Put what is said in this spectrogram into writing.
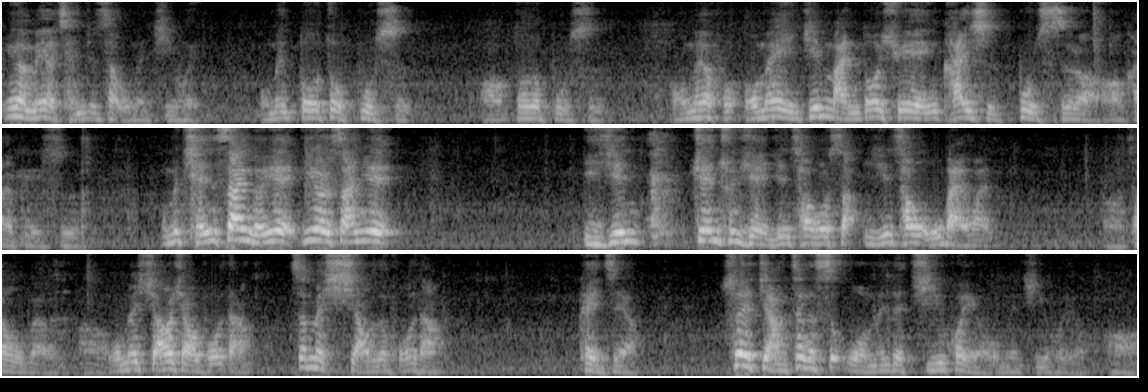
因为没有成就才我们的机会，我们多做布施，哦，多做布施。我们我们已经蛮多学员开始布施了，哦，开始布施。我们前三个月，一二三月，已经捐出钱已经超过上，已经超过五百万，啊，超五百万啊！我们小小佛堂，这么小的佛堂。可以这样，所以讲这个是我们的机会哦，我们机会哦，哦，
